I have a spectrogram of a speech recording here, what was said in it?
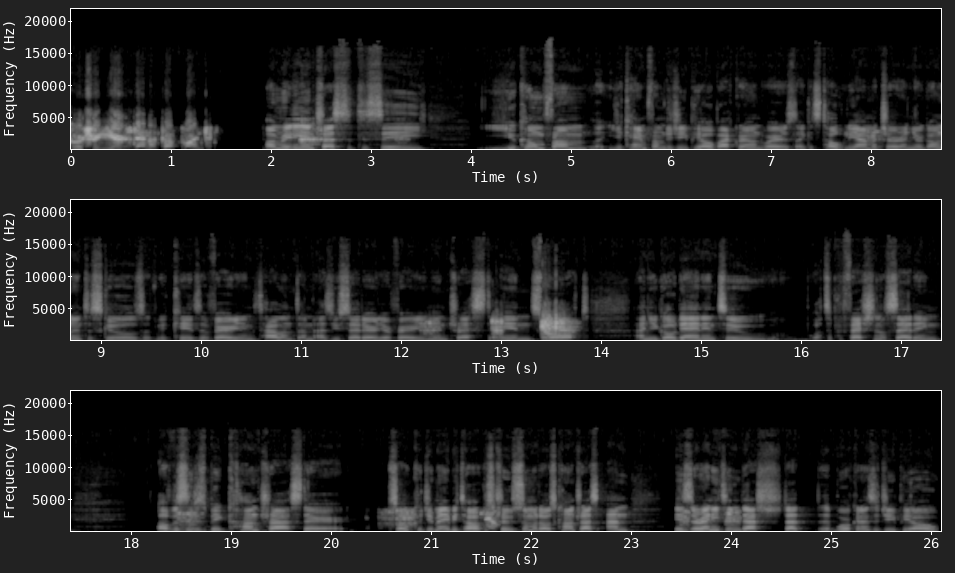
two or three years then at that point. I'm really interested to see you come from like you came from the GPO background, whereas like it's totally amateur, and you're going into schools with kids of varying talent and, as you said earlier, varying interest in sport, and you go then into what's a professional setting. Obviously, there's a big contrast there. So, could you maybe talk us through some of those contrasts? And is there anything that that uh, working as a GPO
